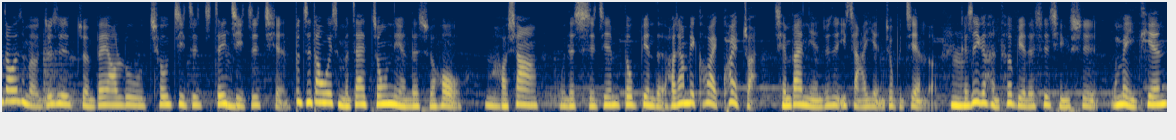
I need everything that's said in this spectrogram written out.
不知道为什么，就是准备要录秋季之这一集之前，嗯、不知道为什么在中年的时候，嗯、好像我的时间都变得好像被快快转，前半年就是一眨眼就不见了。嗯、可是一个很特别的事情是，我每天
